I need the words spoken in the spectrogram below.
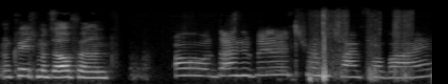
Okay, ich muss aufhören. Oh, deine Bildschirmzeit vorbei.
